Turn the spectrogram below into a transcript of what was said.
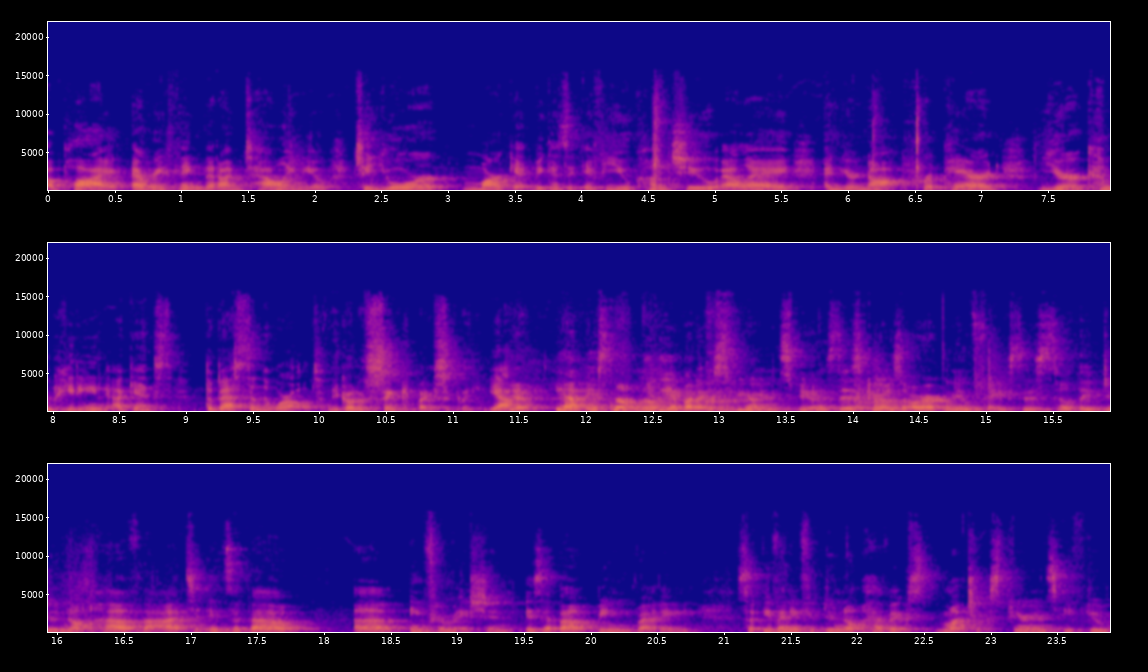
apply everything that I'm telling you to your market because if you come to LA and you're not prepared, you're competing against the best in the world. And you're going to sink basically. Yeah. Yeah, yeah it's not really yeah. about experience because yeah. these girls are new faces, so they do not have that. It's about uh, information, it's about being ready. So even if you do not have ex- much experience, if you're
